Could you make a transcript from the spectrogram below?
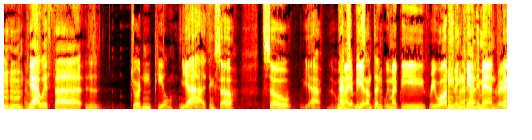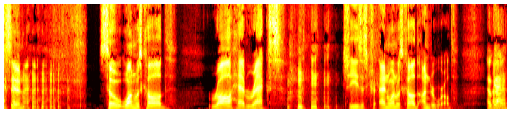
Mm-hmm. It Yeah, was- with uh, Jordan Peele. yeah, I think so. So yeah, we That might should be something. We, we might be rewatching Candyman very soon. So one was called Rawhead Rex. Jesus, Christ. and one was called Underworld. Okay. Uh,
